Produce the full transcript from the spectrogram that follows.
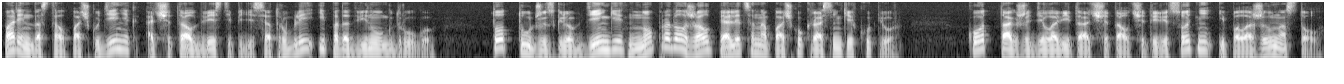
Парень достал пачку денег, отсчитал 250 рублей и пододвинул к другу. Тот тут же сгреб деньги, но продолжал пялиться на пачку красненьких купюр. Кот также деловито отсчитал четыре сотни и положил на стол.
